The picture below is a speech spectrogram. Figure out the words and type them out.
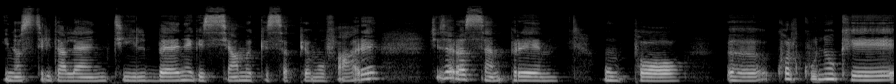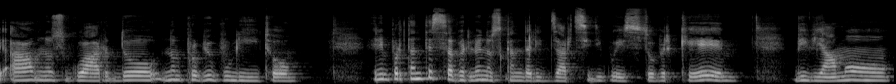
i nostri talenti, il bene che siamo e che sappiamo fare, ci sarà sempre un po' eh, qualcuno che ha uno sguardo non proprio pulito. E l'importante è saperlo e non scandalizzarsi di questo perché viviamo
